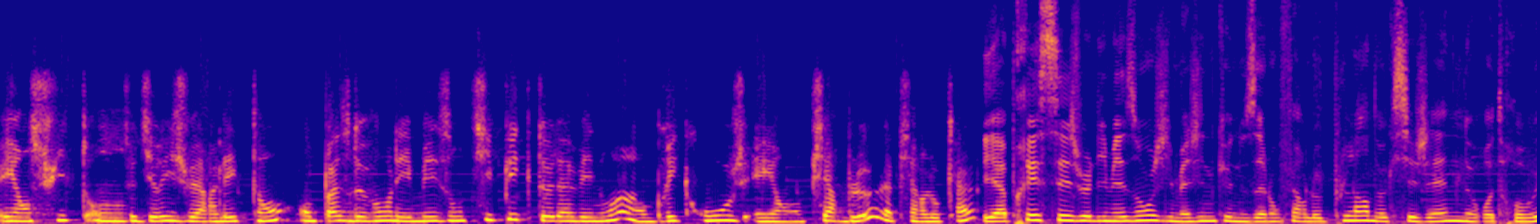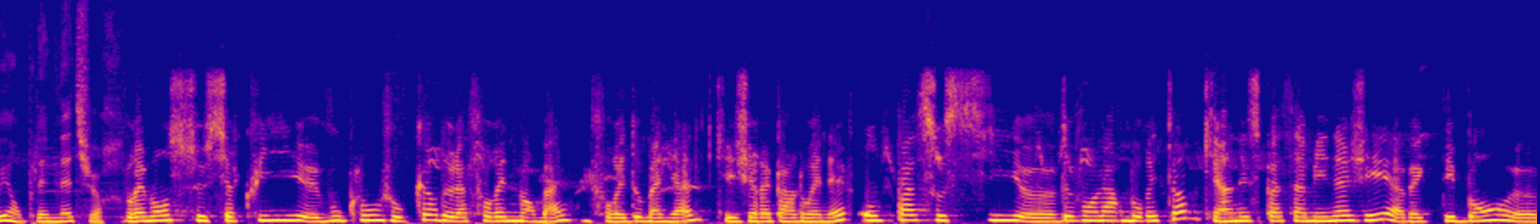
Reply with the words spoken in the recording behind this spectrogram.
et ensuite on se dirige vers l'étang. On passe devant les maisons typiques de l'Avenois en briques rouges et en pierre bleue, la pierre locale. Et après ces jolies maisons, j'imagine que nous allons faire le plein d'oxygène retrouvé en pleine nature. Vraiment, ce circuit euh, vous plonge au cœur de la forêt de Mormal, une forêt domaniale qui est gérée par l'ONF. On passe aussi euh, devant l'arboretum, qui est un espace aménagé avec des bancs euh,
